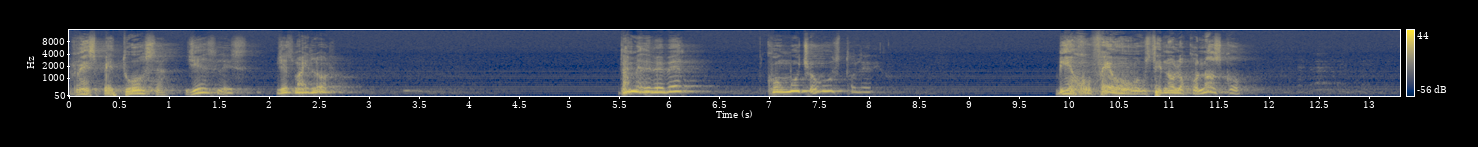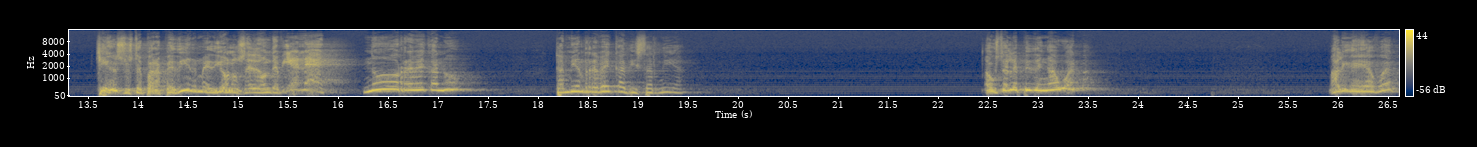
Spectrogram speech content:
respetuosa, yes, yes, my Lord. Dame de beber. Con mucho gusto, le digo. Viejo feo, usted no lo conozco. ¿Quién es usted para pedirme? Dios no sé de dónde viene. No, Rebeca no. También Rebeca discernía. ¿A usted le piden agua, hermano? ¿Alguien allá afuera?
